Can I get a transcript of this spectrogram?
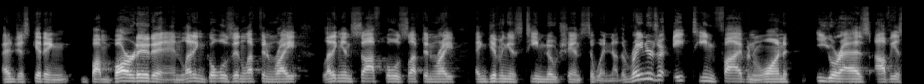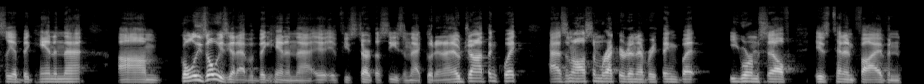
and just getting bombarded and, letting goals in left and right, letting in soft goals left and right, and giving his team no chance to win. Now the Rangers are 18, 5, and 1. Igor has obviously a big hand in that. Um, goalie's always got to have a big hand in that if you start the season that good. And I know Jonathan Quick has an awesome record and everything, but Igor himself is 10 and 5, and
